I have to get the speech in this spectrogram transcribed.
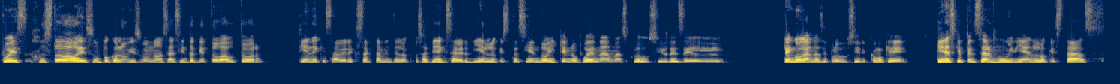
Pues justo es un poco lo mismo, ¿no? O sea, siento que todo autor tiene que saber exactamente lo, o sea, tiene que saber bien lo que está haciendo y que no puede nada más producir desde el tengo ganas de producir, como que tienes que pensar muy bien lo que estás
